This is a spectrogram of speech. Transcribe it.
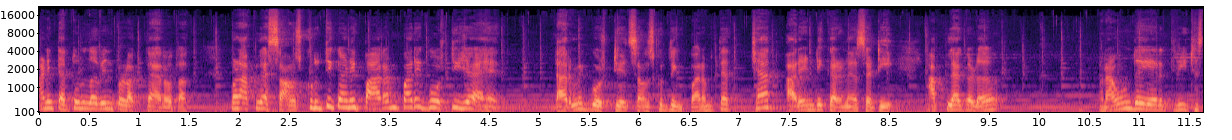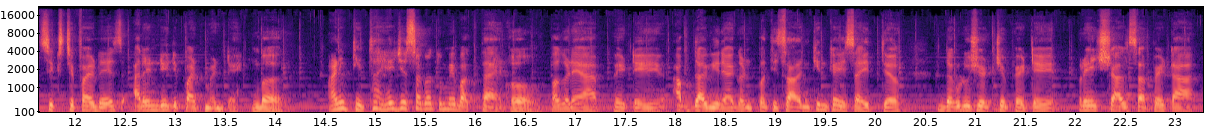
आणि त्यातून नवीन प्रोडक्ट तयार होतात. पण आपल्या सांस्कृतिक आणि पारंपरिक गोष्टी ज्या आहेत धार्मिक गोष्टी आहेत सांस्कृतिक पारंपरिक त्याच्यात आर एन डी करण्यासाठी आपल्याकडं round the year three sixty five days R and D department आहे. बर. आणि तिथं हे जे सगळं तुम्ही बघताय हो. पगड्या फेटे अब्दागिऱ्या गणपतीचं आणखीन काही साहित्य दगडूशेठचे फेटे फ्रेंच शालचा फेटा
